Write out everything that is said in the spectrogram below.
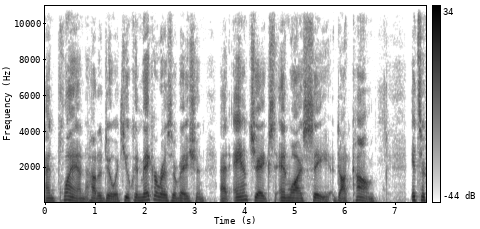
and plan how to do it. You can make a reservation at auntjakesnyc.com. It's a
